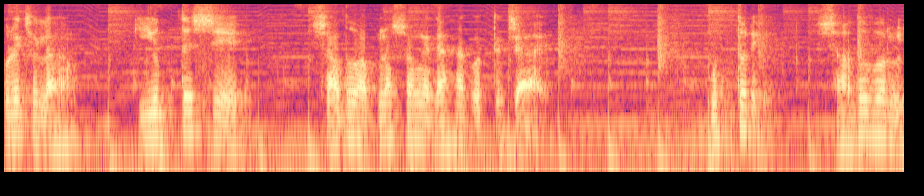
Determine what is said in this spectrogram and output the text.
করেছিলাম, কি উদ্দেশ্যে সাধু আপনার সঙ্গে দেখা করতে চায়? উত্তরে, সাধু বলল,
